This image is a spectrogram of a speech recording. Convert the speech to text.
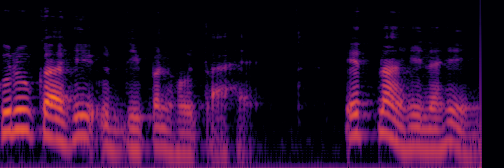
गुरु का ही उद्दीपन होता है। इतना ही नहीं,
